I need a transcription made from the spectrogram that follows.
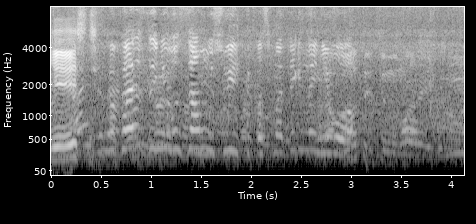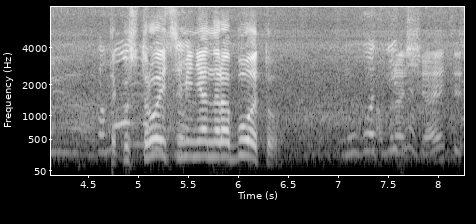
Есть. Какая за него замуж выйти, ты посмотри на него. Так устройте нужен? меня на работу. Ну вот, видно. обращайтесь.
